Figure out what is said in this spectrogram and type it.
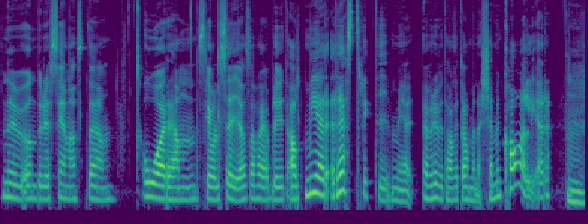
nu under de senaste åren, ska jag väl säga, så har jag blivit allt mer restriktiv med överhuvudtaget att använda kemikalier. Mm.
